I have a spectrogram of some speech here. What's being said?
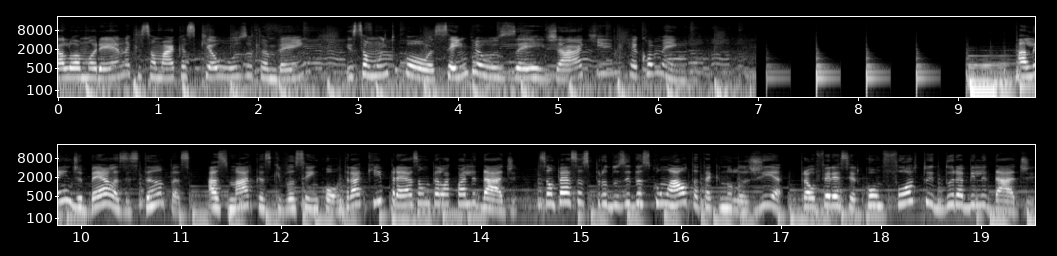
da Lua Morena, que são marcas que eu uso também e são muito boas. Sempre eu usei já que recomendo. Além de belas estampas, as marcas que você encontra aqui prezam pela qualidade. São peças produzidas com alta tecnologia para oferecer conforto e durabilidade.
